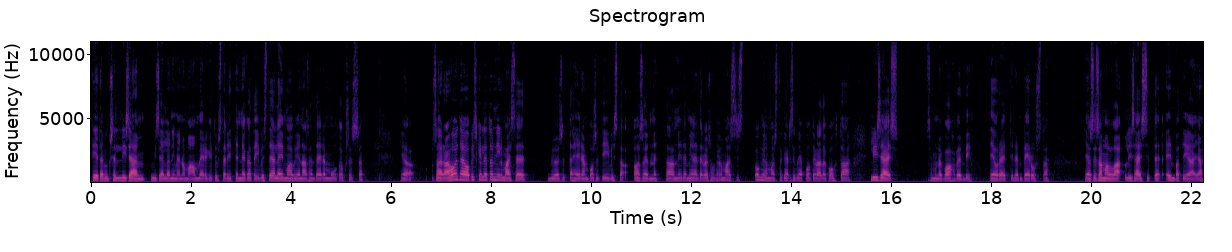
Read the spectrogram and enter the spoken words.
tietämyksen lisäämisellä nimenomaan on merkitystä niiden negatiivisten ja leimaavien asenteiden muutoksessa. Ja sairaanhoitaja-opiskelijat on ilmaisseet myös, että heidän positiivista asennettaan niitä mielenterveysongelmaista kärsiviä potilaita kohtaan lisäisi semmoinen vahvempi teoreettinen perusta. Ja se samalla lisäisi sitten empatiaa ja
